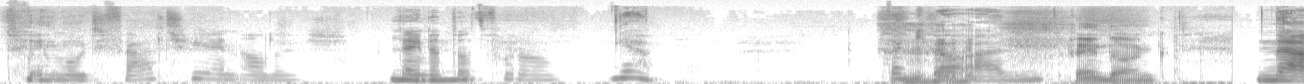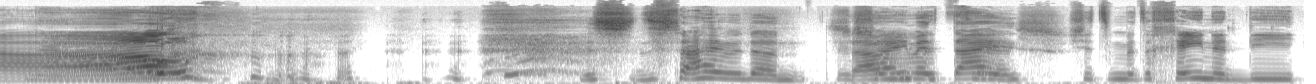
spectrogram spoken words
Voor de motivatie en alles. Ik denk dat Mhm. dat vooral. Ja. Dankjewel, Ali. Geen dank. Nou. dus daar zijn we dan. We Samen zijn met met, eh, Thijs. We zitten met degene die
